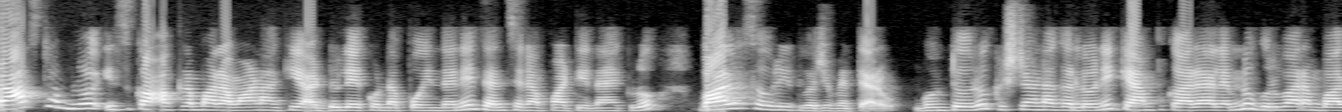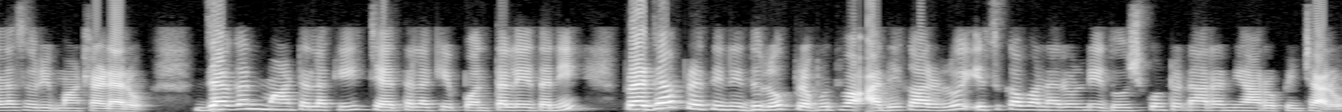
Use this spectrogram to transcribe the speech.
రాష్ట్రంలో ఇసుక అక్రమ రవాణాకి అడ్డు లేకుండా పోయిందని జనసేన పార్టీ నాయకులు బాలశౌరి ధ్వజమెత్తారు. గుంటూరు కృష్ణానగర్లోని క్యాంపు కార్యాలయంలో గురువారం బాలశౌరి మాట్లాడారు. జగన్ మాటలకి చేతలకి పొంతలేదని ప్రజాప్రతినిధులు ప్రభుత్వ అధికారులు ఇసుక వనరుల్ని దోచుకుంటున్నారని ఆరోపించారు.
